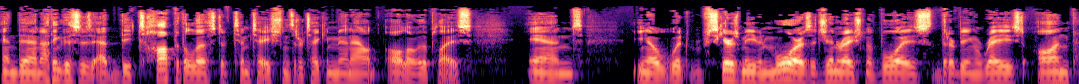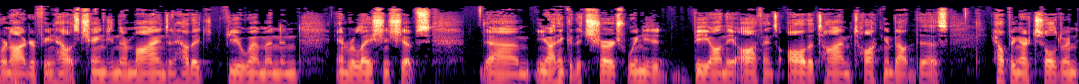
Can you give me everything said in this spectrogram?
And then I think this is at the top of the list of temptations that are taking men out all over the place. And you know what scares me even more is a generation of boys that are being raised on pornography and how it's changing their minds and how they view women and and relationships. Um, you know, I think at the church we need to be on the offense all the time, talking about this, helping our children.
